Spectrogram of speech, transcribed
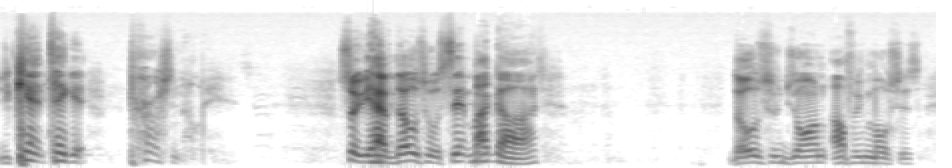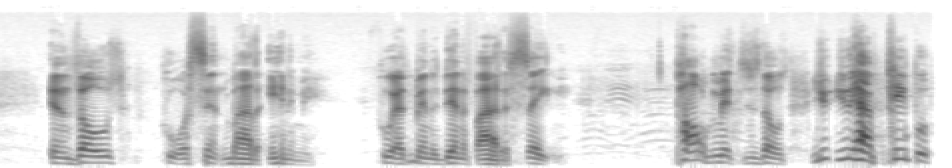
You can't take it personally. So you have those who are sent by God, those who join off of emotions, and those who are sent by the enemy, who has been identified as Satan. Paul mentions those. You, you have people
